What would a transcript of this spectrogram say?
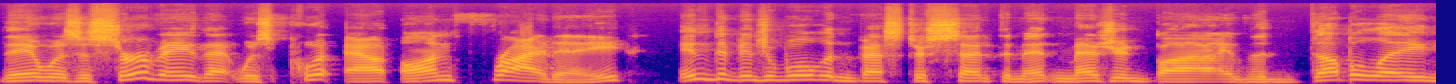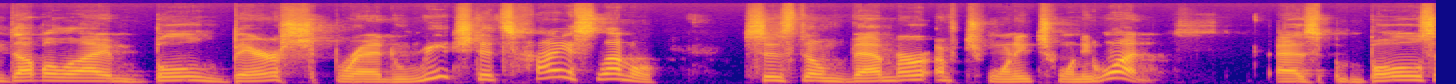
there was a survey that was put out on Friday, individual investor sentiment measured by the double A double I bull bear spread reached its highest level since November of 2021 as bulls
